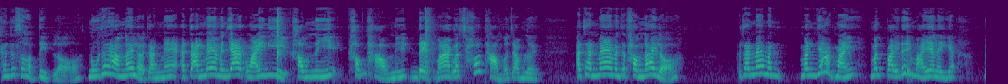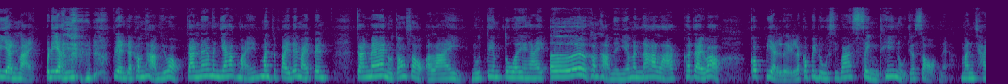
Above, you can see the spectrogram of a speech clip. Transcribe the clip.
ฉันจะสอบติดเหรอ หนูจะทำได้เหรออาจารย์แม่ อาจารย์แม่มันยากไหมนี่คำนี้คำถามนี้เด็ดมากแล้วชอบถามประจำเลย อาจารย์แม่มันจะทำได้เหรอ อาจารย์แม่มัน มันยากไหม มันไปได้ไหมอะไรเงี้ย เปลี่ยนใหม่ เปลี่ยน เปลี่ยนจากคำถามที่บอกจารย์แม่มันยากไหม มันจะไปได้ไหม เป็นจารย์แม่หนูต้องสอบอะไร หนูเตรียมตัวยังไง เออคำถามอย่างเงี้ยมันน่ารัก เข้าใจว่าก็เปลี่ยนเลย แล้วก็ไปดูซิว่าสิ่งที่หนูจะสอบเนี่ย มันใช้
